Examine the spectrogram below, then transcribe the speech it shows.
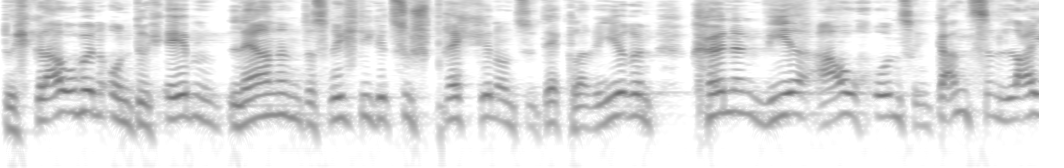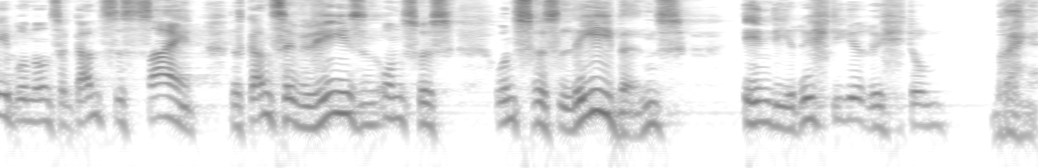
durch Glauben und durch eben Lernen, das Richtige zu sprechen und zu deklarieren, können wir auch unseren ganzen Leib und unser ganzes Sein, das ganze Wesen unseres, unseres Lebens in die richtige Richtung bringen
